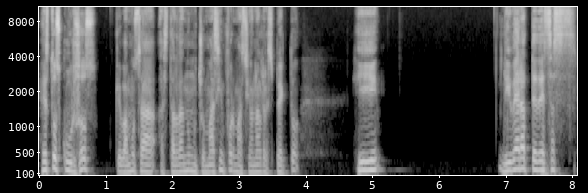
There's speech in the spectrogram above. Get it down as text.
estos cursos que vamos a, estar dando mucho más información al respecto y libérate de esas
